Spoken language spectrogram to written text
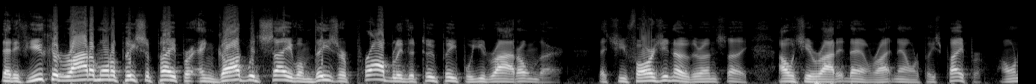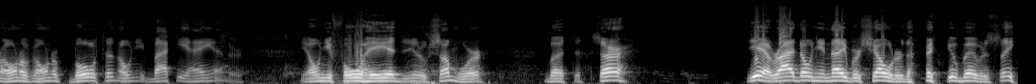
that if you could write them on a piece of paper and God would save them, these are probably the two people you'd write on there. That you, far as you know, they're unsaved. I want you to write it down right now on a piece of paper, on a, on a, on a bulletin, on your back of your hand, or on your forehead, you know, somewhere. But, uh, sir, yeah, right on your neighbor's shoulder there, you'll be able to see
